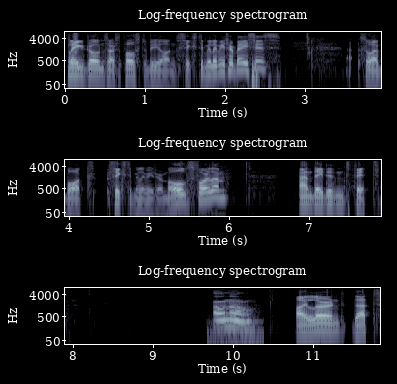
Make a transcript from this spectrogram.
plague drones are supposed to be on 60 millimeter bases. So I bought 60 millimeter molds for them, and they didn't fit. Oh no. I learned that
